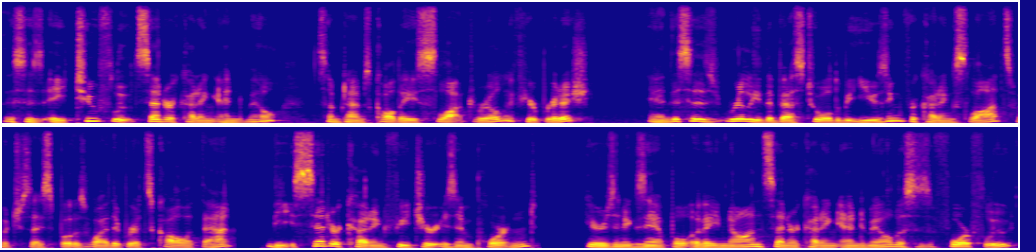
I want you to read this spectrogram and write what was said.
This is a two-flute center cutting end mill, sometimes called a slot drill if you're British. And this is really the best tool to be using for cutting slots, which is I suppose why the Brits call it that. The center cutting feature is important. Here's an example of a non-center cutting end mill. This is a four flute,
